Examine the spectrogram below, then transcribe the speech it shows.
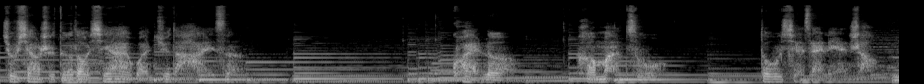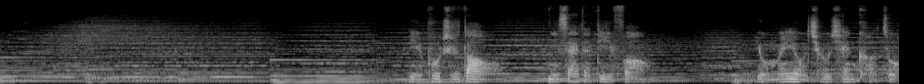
就像是得到心爱玩具的孩子，快乐和满足都写在脸上。也不知道你在的地方有没有秋千可坐。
